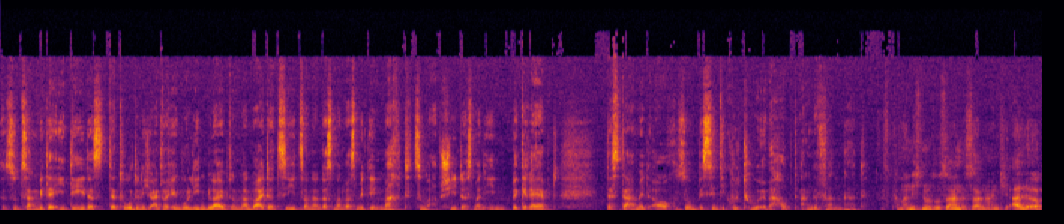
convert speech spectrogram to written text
sozusagen mit der Idee, dass der Tote nicht einfach irgendwo liegen bleibt und man weiterzieht, sondern dass man was mit ihm macht zum Abschied, dass man ihn begräbt, dass damit auch so ein bisschen die Kultur überhaupt angefangen hat? Das kann man nicht nur so sagen, das sagen eigentlich alle,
